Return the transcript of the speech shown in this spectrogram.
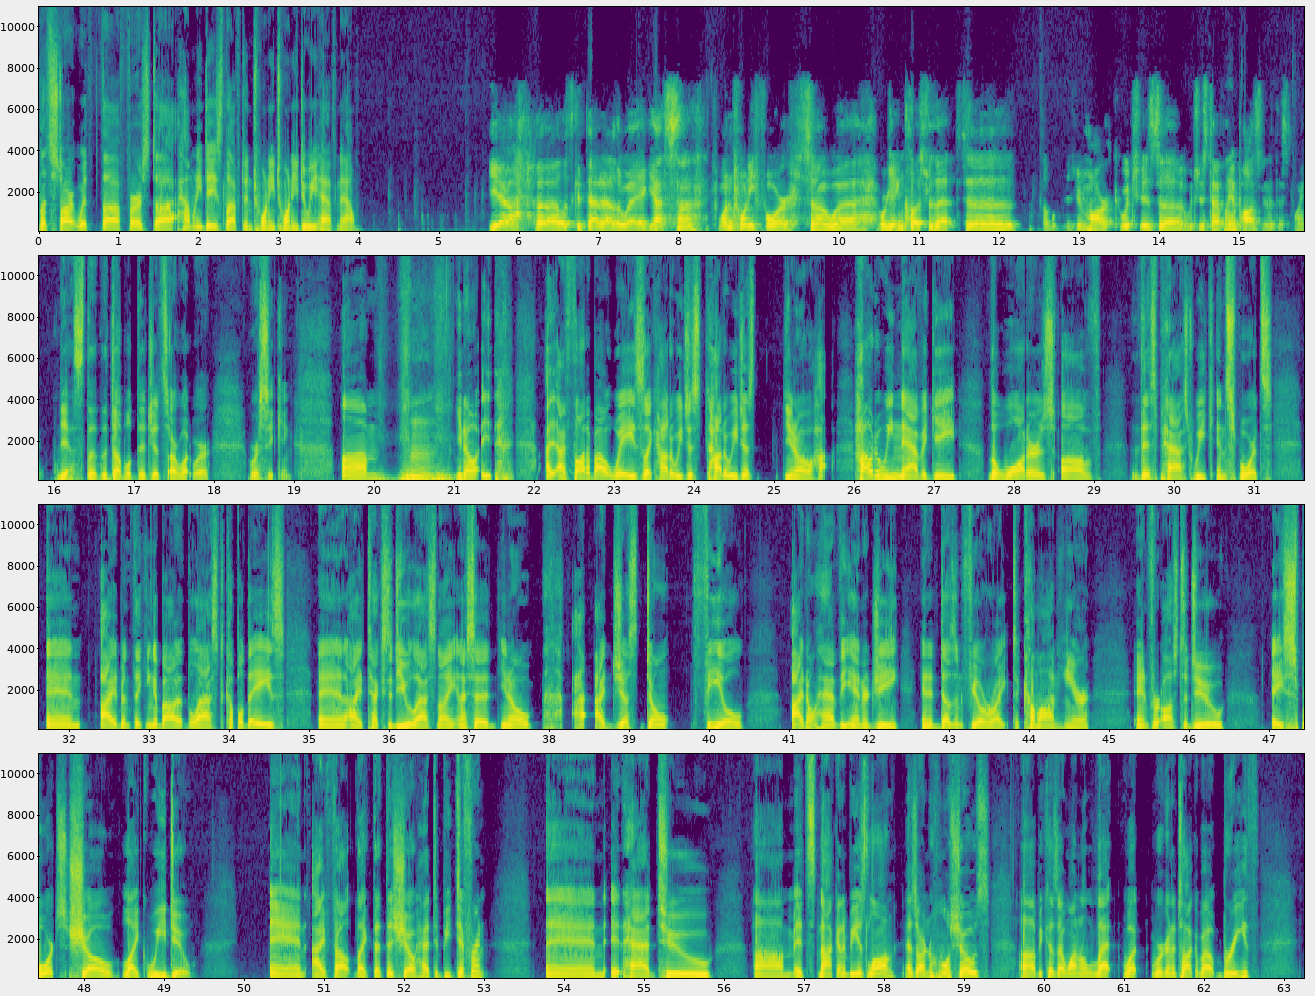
let's start with first. how many days left in 2020 do we have now? Yeah, uh, let's get that out of the way, I guess. Huh? It's 124, so uh, we're getting closer to that uh, double-digit mark, which is uh, which is definitely a positive at this point. Yes, the the double digits are what we're we're seeking. Um, hmm, you know, I I've thought about ways like how do we just how do we just you know how how do we navigate the waters of this past week in sports, and I had been thinking about it the last couple days and I texted you last night and I said, you know, I, I just don't feel, I don't have the energy and it doesn't feel right to come on here and for us to do a sports show like we do. And I felt like that this show had to be different and it had to. Um, it's not going to be as long as our normal shows uh, because I want to let what we're going to talk about breathe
